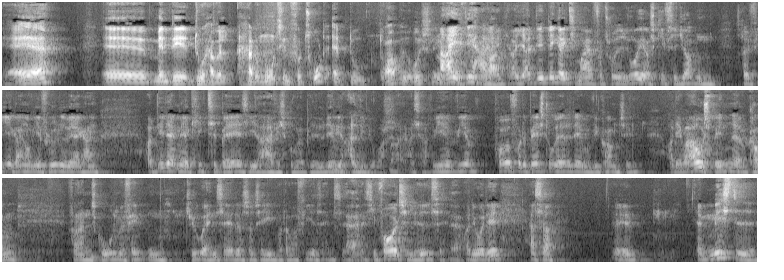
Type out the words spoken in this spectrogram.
Ja, ja. Øh, men det, du har, vel, har du nogensinde fortrudt, at du droppede Rysling? Nej, det har jeg ikke. Og jeg, det ligger ikke til mig at fortryde. Nu har jeg jo skiftet jobben 3-4 gange, og vi har flyttet hver gang. Og det der med at kigge tilbage og sige, at vi skulle være blevet, det har vi mm. aldrig gjort. Nej. Altså, vi, har, vi har prøvet at få det bedste ud af det der, hvor vi kom til. Og det var jo spændende at komme fra en skole med 15-20 ansatte, og så til en, hvor der var 80 ansatte. Ja. Altså i forhold til ledelse. Ja. Og det var det, altså øh, jeg mistede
